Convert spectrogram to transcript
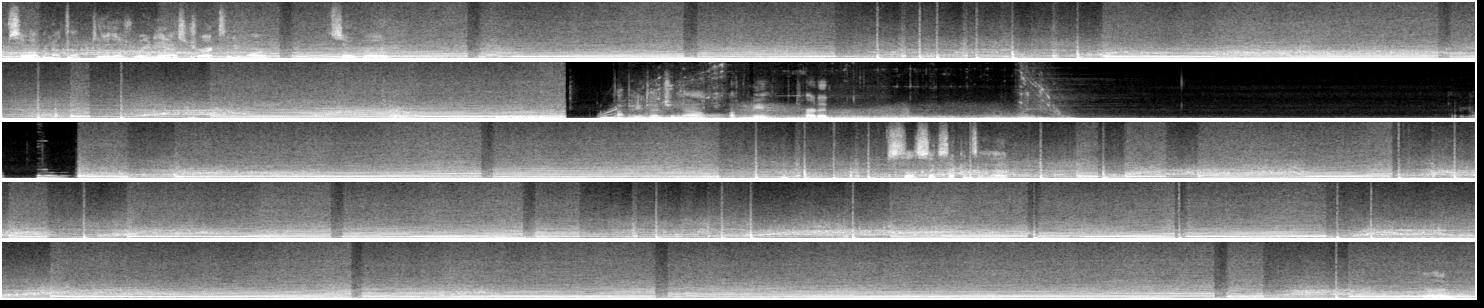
I'm so happy not to have to do those rainy ass tracks anymore. So great. Okay. Not now. Fuck me. Retarded. Still six seconds ahead. Turn.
